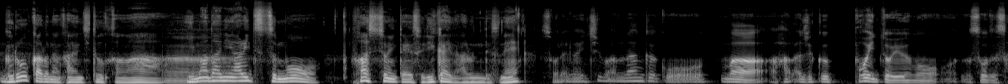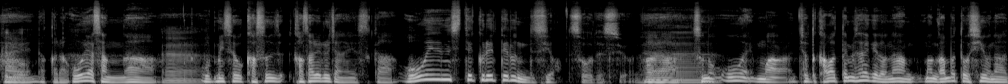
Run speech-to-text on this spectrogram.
グローカルな感じとかがうんいまだにありつつもファッションに対する理解があるんですね。それが一番なんかこうまあ原宿っぽいというもそうですけど、はい、だから大家さんがええ。お店を貸す貸されるじゃないですか。応援してくれてるんですよ。そうですよね。だからその応援まあちょっと変わった店だけどな、まあ、頑張ってほしいよなっ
